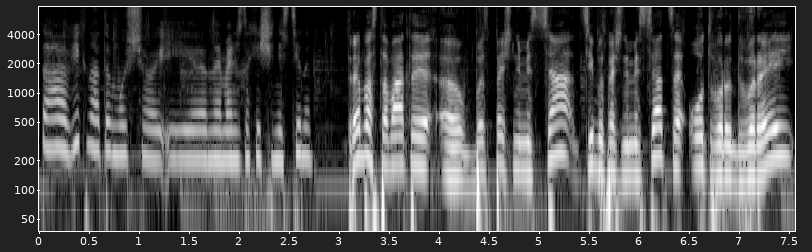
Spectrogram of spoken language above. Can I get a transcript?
Так, вікна, тому що і найменш захищені стіни. Треба ставати е, в безпечні місця. Ці безпечні місця це отвори дверей,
